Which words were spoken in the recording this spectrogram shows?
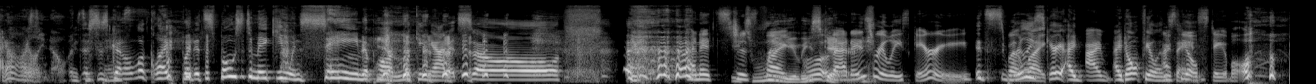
I don't really know what Is this is going to look like, but it's supposed to make you insane upon looking at it. So, And it's It's just like really oh, that scary. is really scary. it's But, really like, scary. I I I don't feel insane. I feel stable.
